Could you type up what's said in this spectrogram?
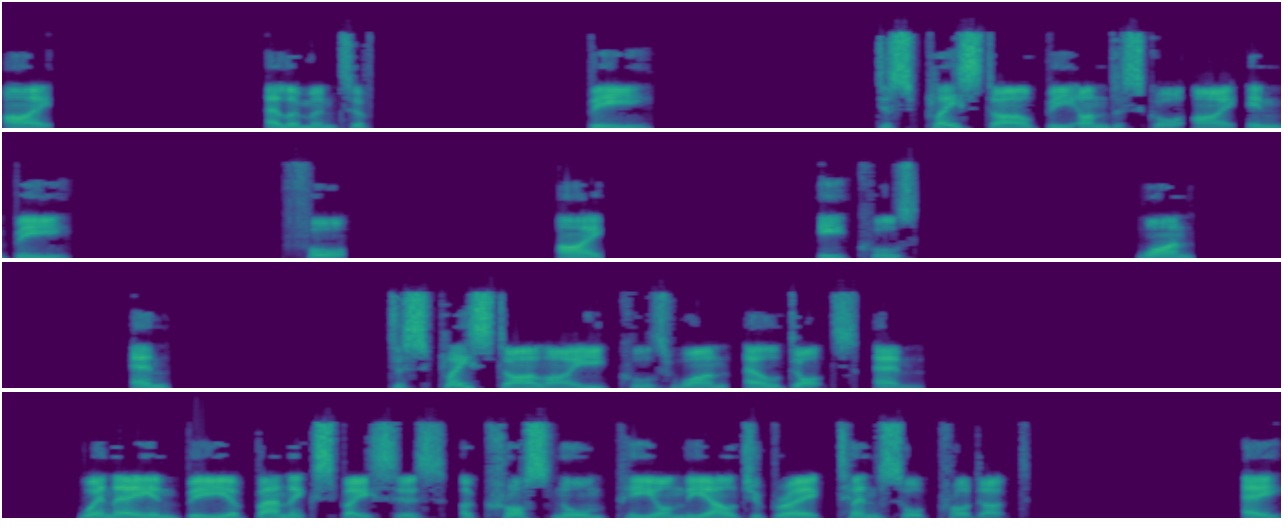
i element of b display style b underscore i in b for i equals 1 n display style i equals 1 l dots n. When A and B are Banach spaces, a cross norm P on the algebraic tensor product. A.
